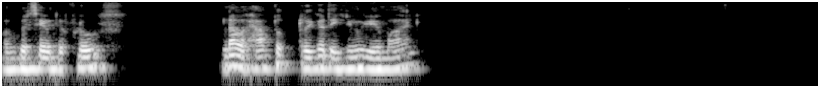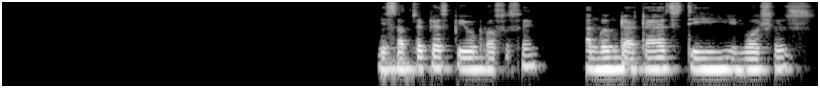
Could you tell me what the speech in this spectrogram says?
I'm going to save the flows. Now I have to trigger the new email. The subject is PO processing. I'm going to attach the invoices.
